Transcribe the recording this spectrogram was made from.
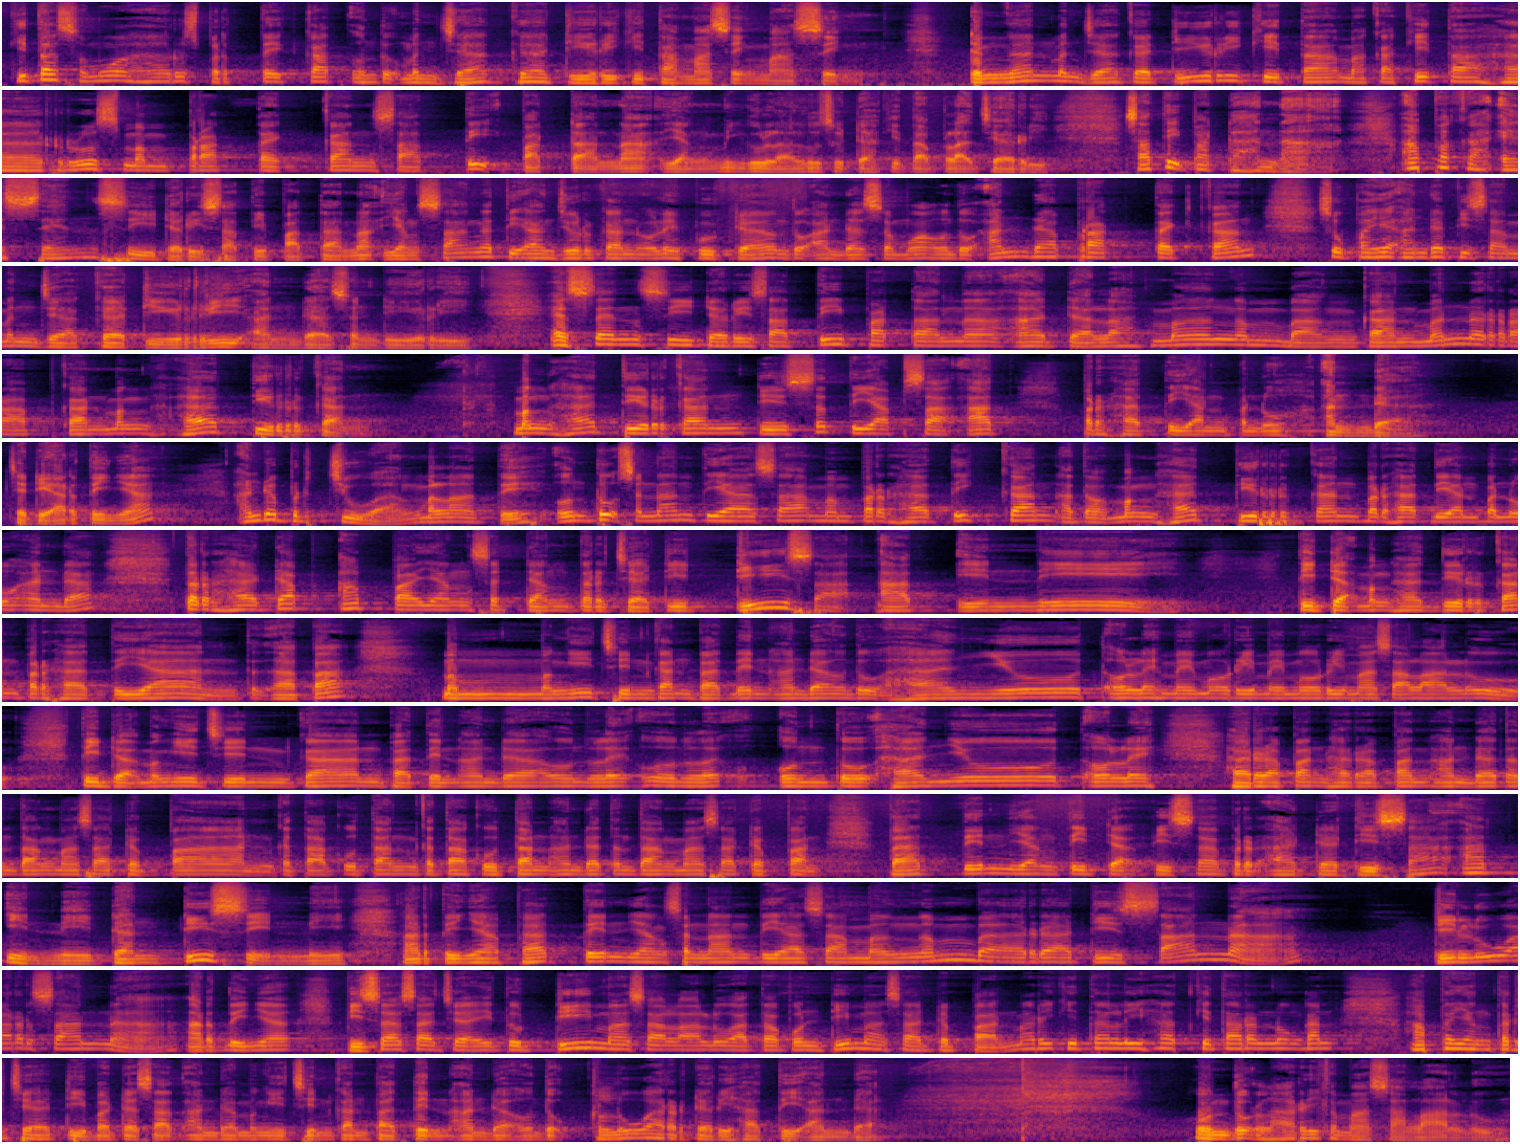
kita semua harus bertekad untuk menjaga diri kita masing-masing. Dengan menjaga diri kita, maka kita harus mempraktekkan sati padana yang minggu lalu sudah kita pelajari. Sati padana, apakah esensi dari sati padana yang sangat dianjurkan oleh Buddha untuk Anda semua, untuk Anda praktekkan supaya Anda bisa menjaga diri Anda sendiri. Esensi dari sati padana adalah mengembangkan, menerapkan, menghadirkan menghadirkan di setiap saat perhatian penuh Anda. Jadi artinya Anda berjuang melatih untuk senantiasa memperhatikan atau menghadirkan perhatian penuh Anda terhadap apa yang sedang terjadi di saat ini. Tidak menghadirkan perhatian apa mengizinkan batin Anda untuk hanyut oleh memori-memori masa lalu, tidak mengizinkan batin Anda oleh, untuk hanyut oleh harapan-harapan Anda tentang masa depan, ketakutan-ketakutan Anda tentang masa depan. Batin yang tidak bisa berada di saat ini dan di sini, artinya batin yang senantiasa mengembara di sana di luar sana, artinya bisa saja itu di masa lalu ataupun di masa depan. Mari kita lihat, kita renungkan apa yang terjadi pada saat Anda mengizinkan batin Anda untuk keluar dari hati Anda. Untuk lari ke masa lalu.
